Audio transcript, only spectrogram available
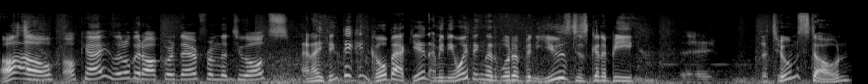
Uh-oh. Okay, a little bit awkward there from the two ults. And I think they can go back in. I mean, the only thing that would have been used is going to be uh, the tombstone.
